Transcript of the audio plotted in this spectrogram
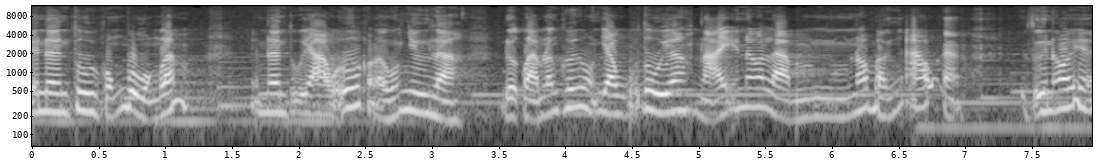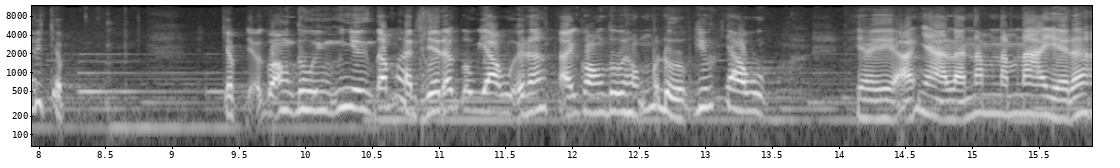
cho nên tôi cũng buồn lắm. Cho nên tôi ao ước là cũng như là được làm đám cưới con dâu của tôi á. Nãy nó làm, nó bẩn áo nè. Tôi nói ờ, chụp chụp vợ con tôi cũng như tấm hình vậy đó cô dâu vậy đó. Tại con tôi không có được rước dâu. Rồi ở nhà là 5 năm nay vậy đó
